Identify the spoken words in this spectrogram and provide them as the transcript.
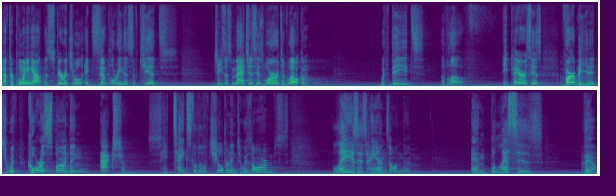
After pointing out the spiritual exemplariness of kids, Jesus matches his words of welcome with deeds of love. He pairs his verbiage with corresponding actions. He takes the little children into his arms, lays his hands on them, and blesses them.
